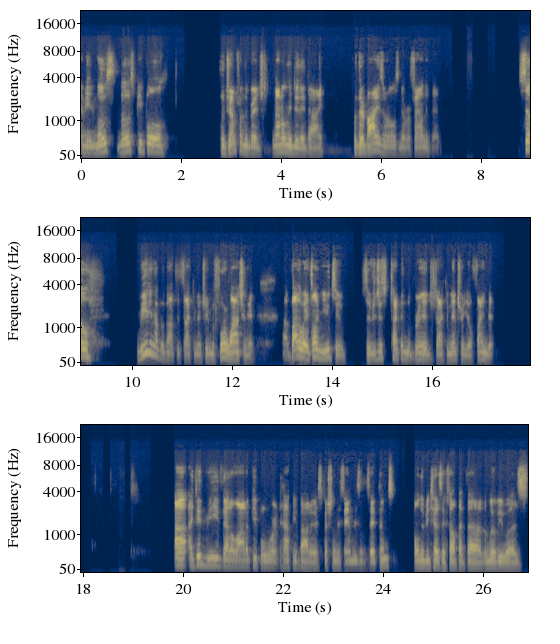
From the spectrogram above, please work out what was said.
I mean, most most people who jump from the bridge not only do they die, but their bodies are almost never found again. So, reading up about this documentary before watching it, uh, by the way, it's on YouTube. So if you just type in the bridge documentary, you'll find it. Uh, I did read that a lot of people weren't happy about it, especially the families of the victims, only because they felt that the, the movie was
